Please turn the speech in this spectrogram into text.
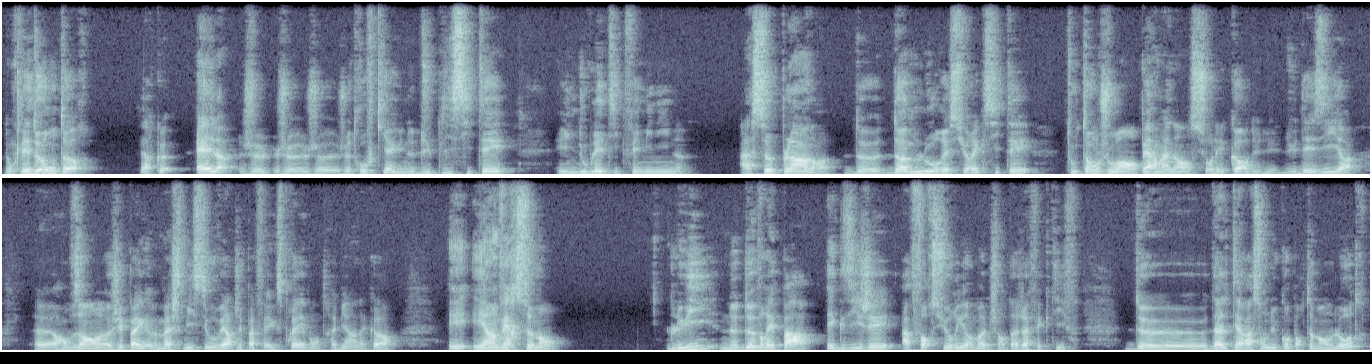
Donc les deux ont tort. C'est-à-dire que elle, je, je, je, je trouve qu'il y a une duplicité et une double éthique féminine à se plaindre d'hommes lourds et surexcités tout en jouant en permanence sur les corps du, du, du désir, euh, en faisant euh, j'ai pas ma chemise est ouverte, j'ai pas fait exprès, bon très bien, d'accord. Et, et inversement, lui ne devrait pas exiger, a fortiori en mode chantage affectif, d'altération du comportement de l'autre,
